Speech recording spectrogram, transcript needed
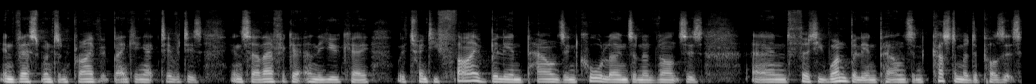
investment and private banking activities in South Africa and the UK, with 25 billion pounds in core loans and advances and 31 billion pounds in customer deposits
